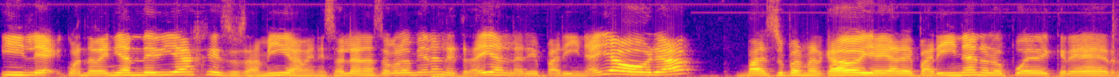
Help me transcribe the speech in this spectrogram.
Y le- cuando venían de viaje, sus amigas venezolanas o colombianas le traían la areparina. Y ahora va al supermercado y hay areparina, no lo puede creer.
